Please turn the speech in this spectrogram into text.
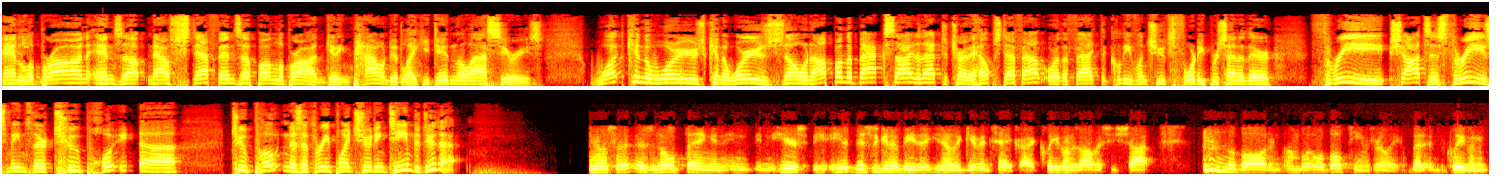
And LeBron ends up now. Steph ends up on LeBron, getting pounded like he did in the last series. What can the Warriors can the Warriors zone up on the backside of that to try to help Steph out, or the fact that Cleveland shoots forty percent of their three shots as threes means they're too po- uh, too potent as a three point shooting team to do that? You know, so there's an old thing, and, and, and here's here. This is going to be the you know the give and take, right? Cleveland has obviously shot the ball at an unbelievable. Well, both teams really, but Cleveland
